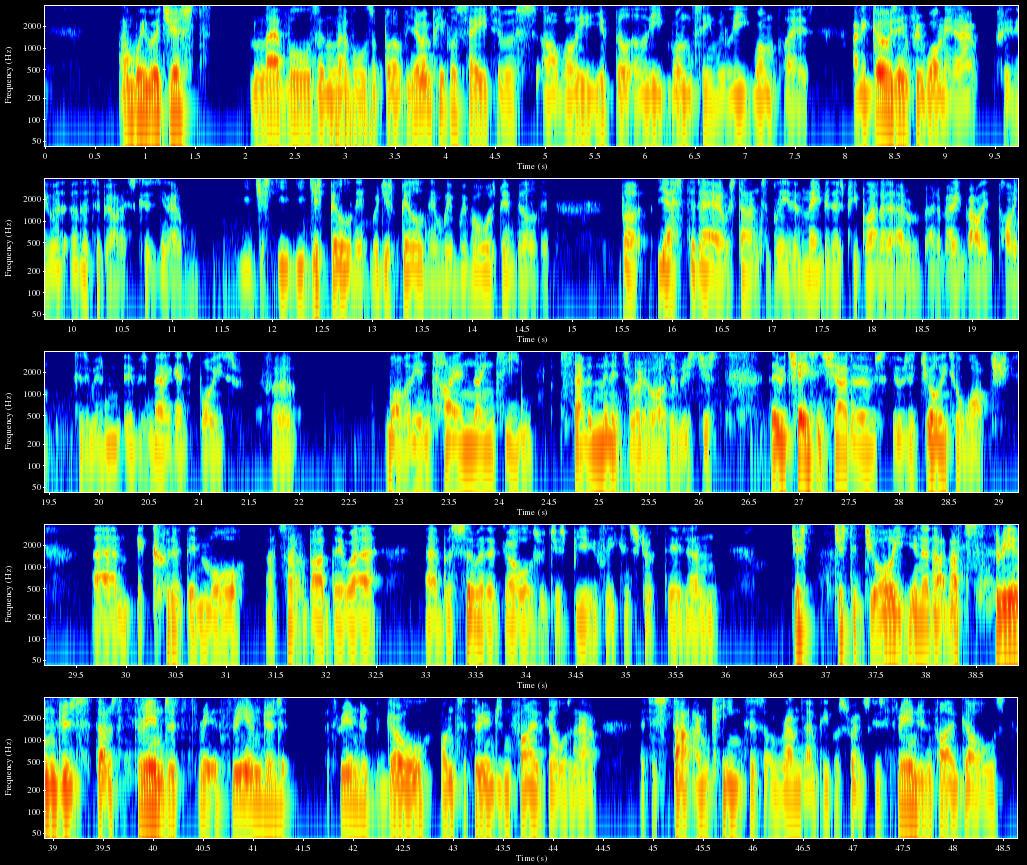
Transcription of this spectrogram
And we were just levels and levels above. You know, when people say to us, Oh, well, you've built a League One team with League One players, and it goes in through one ear out through the other, to be honest, because, you know, you just you, you're just building. We're just building. We, we've always been building. But yesterday, I was starting to believe that maybe those people had a, a, had a very valid point because it was it was men against boys for well the entire 97 minutes where it was. It was just they were chasing shadows. It was a joy to watch. Um, it could have been more. That's how bad they were. Uh, but some of the goals were just beautifully constructed and just just a joy. You know that that's 300. That was 300 300 300th goal onto 305 goals now. It's a stat I'm keen to sort of ram down people's throats because 305 goals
